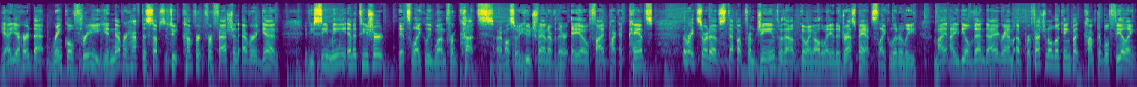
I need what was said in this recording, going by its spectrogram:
Yeah, you heard that. Wrinkle free. You never have to substitute comfort for fashion ever again. If you see me in a t shirt, it's likely one from Cuts. I'm also a huge fan of their AO five pocket pants. The right sort of step up from jeans without going all the way into dress pants, like literally my ideal Venn diagram of professional looking but comfortable feeling.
